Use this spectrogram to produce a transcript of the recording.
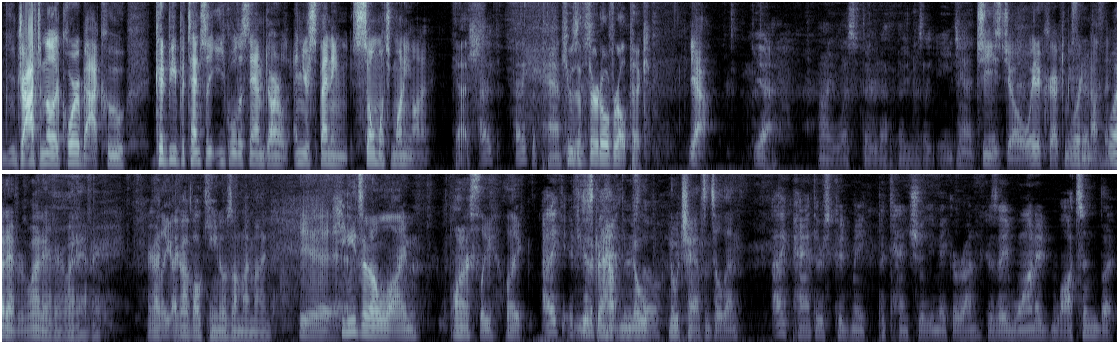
draft another quarterback who could be potentially equal to Sam Darnold and you're spending so much money on it. Yeah, I he, think I think the Panthers. he was a third overall pick. Yeah. Yeah. Oh, he was third. I thought he was like eight. Yeah, geez, Joe. Way to correct me for nothing. Whatever. Whatever. Whatever. I got Like- I got volcanoes on my mind. Yeah. He needs an O line, honestly. Like I think if he's just gonna Panthers, have no though, no chance until then. I think Panthers could make potentially make a run because they wanted Watson, but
